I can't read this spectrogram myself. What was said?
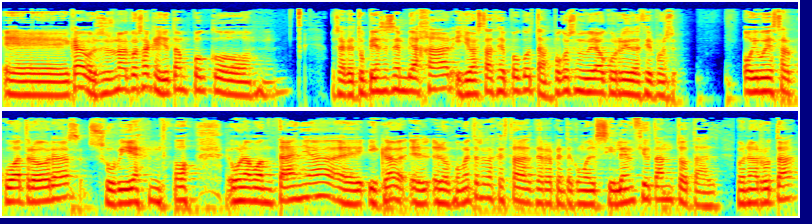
Eh, claro, pues eso es una cosa que yo tampoco, o sea, que tú piensas en viajar y yo hasta hace poco tampoco se me hubiera ocurrido decir, pues hoy voy a estar cuatro horas subiendo una montaña eh, y claro, en los momentos en los que estás de repente como el silencio tan total, una ruta,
